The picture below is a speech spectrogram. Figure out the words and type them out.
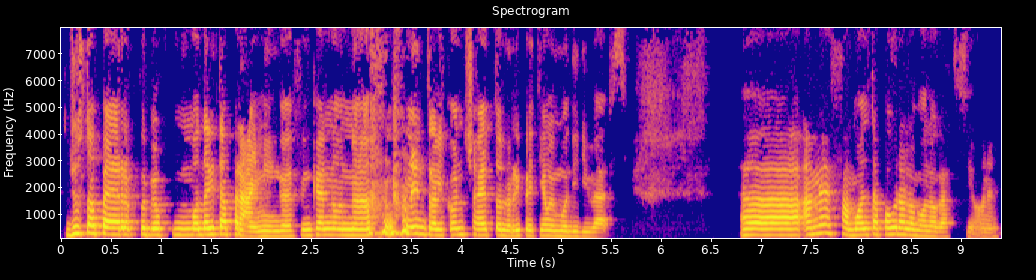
giusto per proprio modalità priming, finché non, non entra il concetto, lo ripetiamo in modi diversi. Uh, a me fa molta paura l'omologazione,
